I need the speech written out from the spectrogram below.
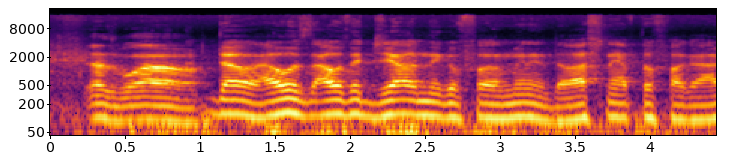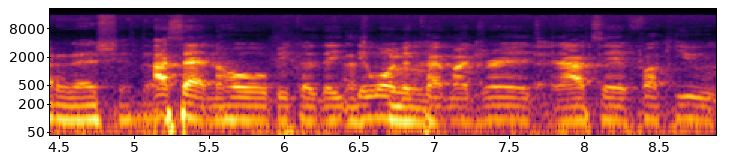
That's wild. Though I was I was a jail nigga for a minute though. I snapped the fuck out of that shit though. I sat in the hole because they, they wanted cool. to cut my dreads, and I said "fuck you,"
